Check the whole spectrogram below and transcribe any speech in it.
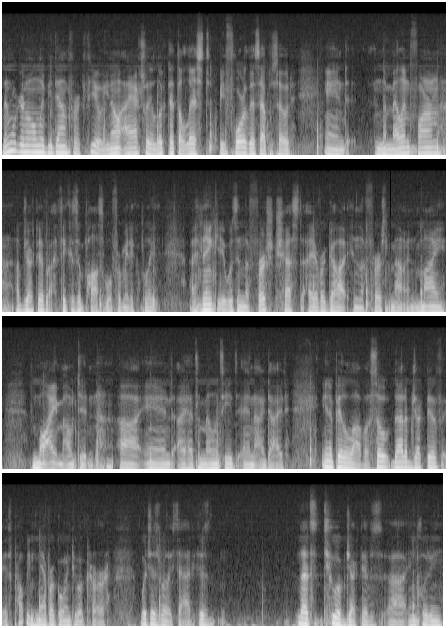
then we're going to only be down for a few. You know, I actually looked at the list before this episode, and the melon farm objective I think is impossible for me to complete. I think it was in the first chest I ever got in the first mountain, my my mountain, uh, and I had some melon seeds and I died in a pit of lava. So that objective is probably never going to occur, which is really sad because that's two objectives, uh, including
